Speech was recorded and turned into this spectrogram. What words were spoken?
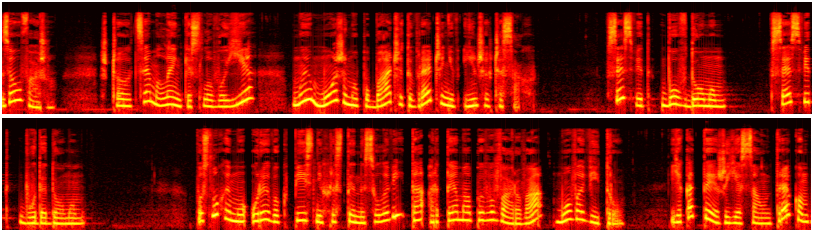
Зауважу, що це маленьке слово є ми можемо побачити в реченні в інших часах. Всесвіт був домом, Всесвіт буде домом. Послухаймо уривок пісні Христини Соловій та Артема Пивоварова Мова вітру, яка теж є саундтреком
